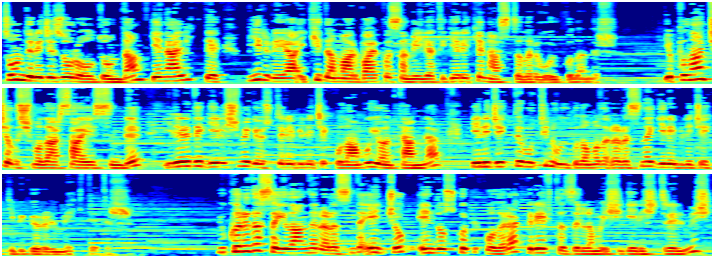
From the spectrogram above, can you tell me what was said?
son derece zor olduğundan genellikle bir veya iki damar bypass ameliyatı gereken hastalara uygulanır. Yapılan çalışmalar sayesinde ileride gelişme gösterebilecek olan bu yöntemler gelecekte rutin uygulamalar arasına girebilecek gibi görülmektedir. Yukarıda sayılanlar arasında en çok endoskopik olarak greft hazırlama işi geliştirilmiş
